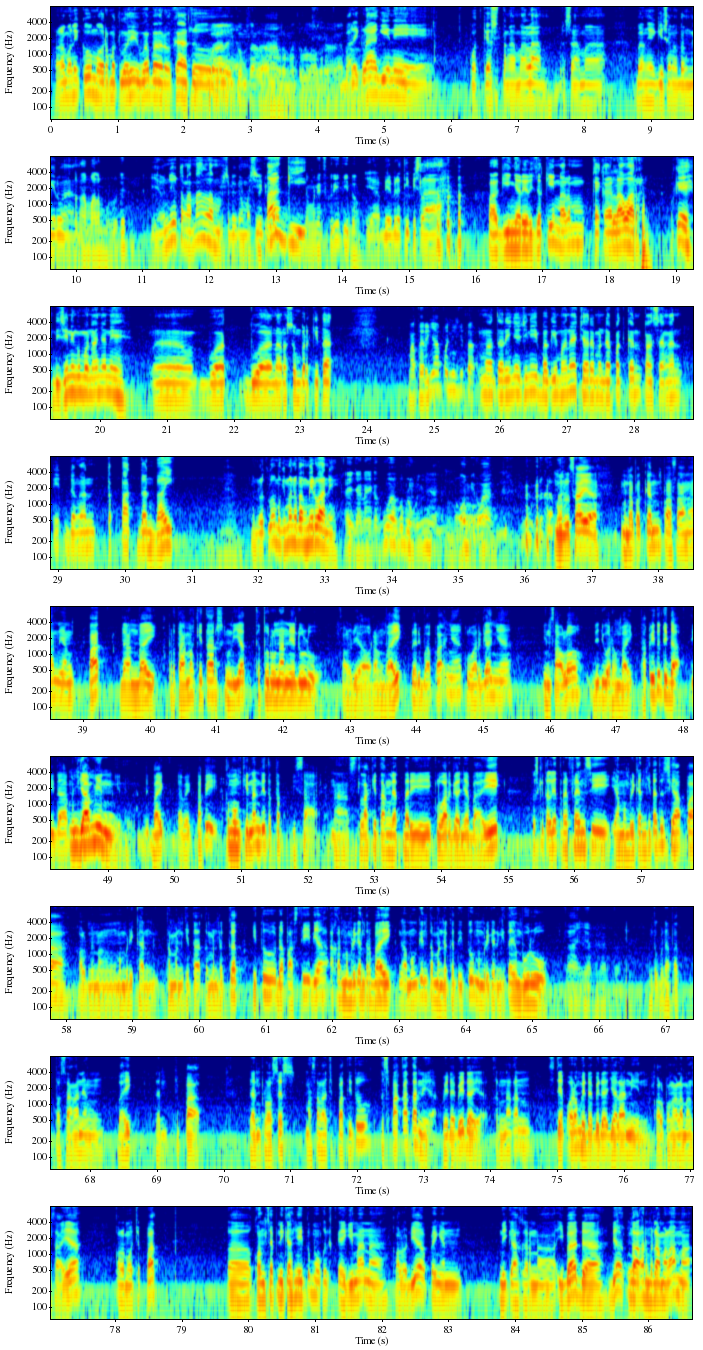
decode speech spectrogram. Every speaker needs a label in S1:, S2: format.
S1: Assalamualaikum warahmatullahi wabarakatuh.
S2: Waalaikumsalam warahmatullahi wabarakatuh.
S1: Balik lagi nih podcast tengah malam bersama Bang Egi sama Bang Mirwan.
S3: Tengah malam mulu deh.
S1: Ya ini tengah malam sebenarnya masih
S3: Kita
S1: pagi.
S3: Nemenin security dong.
S1: Ya biar beda tipis lah. Pagi nyari rezeki, malam kayak kayak lawar. Oke, di sini gue mau nanya nih eh, buat dua narasumber kita.
S2: Materinya apa nih kita?
S1: Materinya di sini bagaimana cara mendapatkan pasangan dengan tepat dan baik. Menurut lo bagaimana Bang Mirwan nih?
S3: Eh jangan nanya ke gua, gua belum punya. Oh Mirwan.
S2: Menurut saya mendapatkan pasangan yang tepat dan baik. Pertama kita harus ngelihat keturunannya dulu. Kalau dia orang baik dari bapaknya, keluarganya, insya Allah dia juga orang baik. Tapi itu tidak tidak menjamin gitu. Baik, baik. Tapi kemungkinan dia tetap bisa. Nah setelah kita ngeliat dari keluarganya baik, terus kita lihat referensi yang memberikan kita itu siapa. Kalau memang memberikan teman kita teman dekat, itu udah pasti dia akan memberikan terbaik. Nggak mungkin teman dekat itu memberikan kita yang buruk
S3: Nah iya benar tuh.
S2: untuk mendapat pasangan yang baik dan cepat dan proses masalah cepat itu kesepakatan ya beda-beda ya karena kan setiap orang beda-beda jalanin. Kalau pengalaman saya kalau mau cepat eh, konsep nikahnya itu mau kayak gimana? Kalau dia pengen nikah karena ibadah dia nggak akan berlama-lama.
